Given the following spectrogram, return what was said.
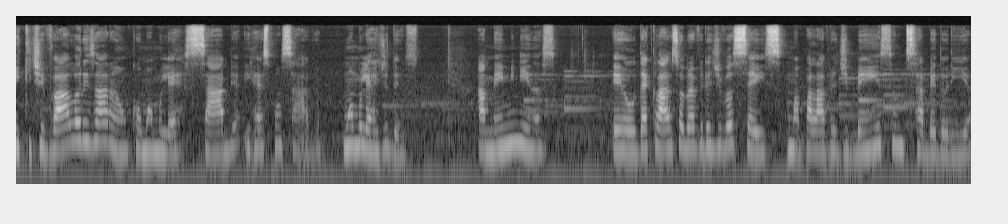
e que te valorizarão como uma mulher sábia e responsável, uma mulher de Deus. Amém, meninas? Eu declaro sobre a vida de vocês uma palavra de bênção, de sabedoria,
